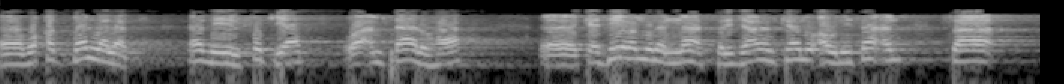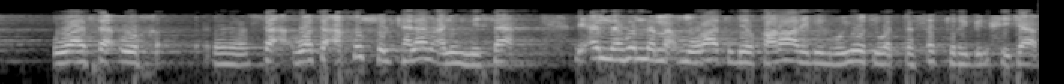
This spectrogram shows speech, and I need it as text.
وقد ضللت هذه الفتية وأمثالها كثيرا من الناس رجالا كانوا أو نساء وسأخص الكلام عن النساء لأنهن مأمورات بالقرار بالبيوت والتستر بالحجاب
